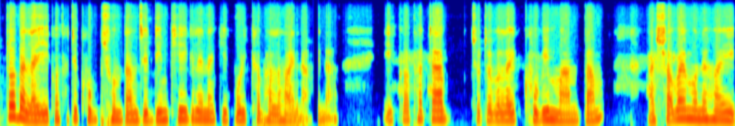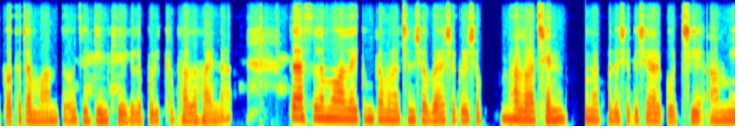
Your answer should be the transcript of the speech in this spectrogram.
ছোটবেলায় এই কথাটি খুব শুনতাম যে, ডিম খেয়ে গেলে নাকি পরীক্ষা ভালো হয় না। না। এই কথাটা ছোটবেলায় খুবই মানতাম। আর সবাই মনে হয় এই কথাটা মানতো যে, ডিম খেয়ে গেলে পরীক্ষা ভালো হয় না। তো আসসালামু আলাইকুম, কেমন আছেন সবাই? আশা করি সব ভালো আছেন। আমি আপনাদের সাথে শেয়ার করছি আমি,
